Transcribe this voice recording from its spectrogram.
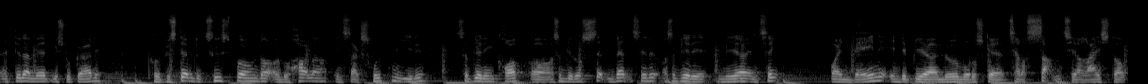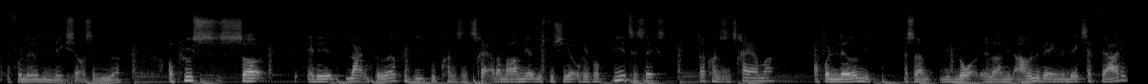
at det der med, at hvis du gør det på bestemte tidspunkter, og du holder en slags rytme i det, så bliver din krop, og så bliver du selv vant til det, og så bliver det mere en ting, og en vane, end det bliver noget, hvor du skal tage dig sammen til at rejse op og få lavet dine lektier osv. Og plus så er det langt bedre, fordi du koncentrerer dig meget mere, hvis du siger, okay, fra 4 til 6, der koncentrerer jeg mig og får lavet mit, altså mit lort eller min aflevering, min lektie færdig,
